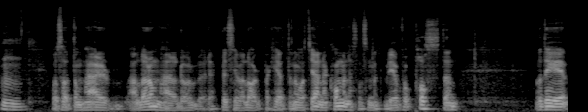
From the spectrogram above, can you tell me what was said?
Mm. Och så att de här, alla de här då repressiva lagpaketen och åtgärderna kommer nästan som ett brev på posten. Och det,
